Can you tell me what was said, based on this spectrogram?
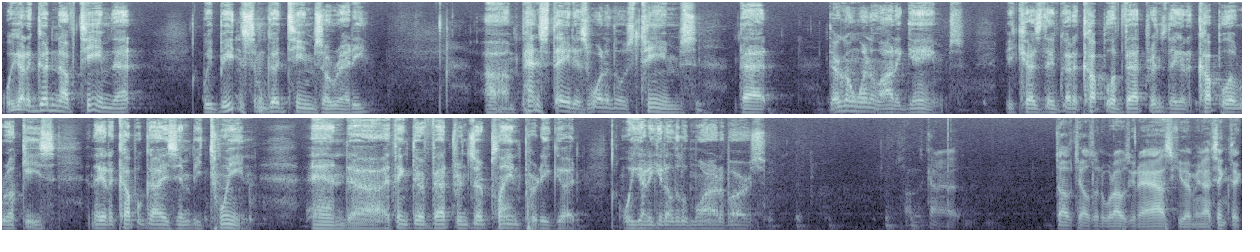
we got a good enough team that we've beaten some good teams already. Um, Penn State is one of those teams that they're going to win a lot of games because they've got a couple of veterans, they got a couple of rookies, and they got a couple guys in between. And uh, I think their veterans are playing pretty good we got to get a little more out of ours. I just kind of dovetails into what I was going to ask you. I mean, I think the,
